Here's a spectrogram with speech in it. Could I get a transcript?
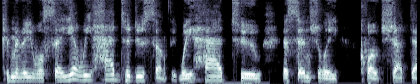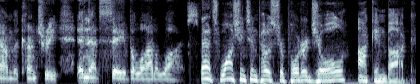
community will say, yeah, we had to do something. We had to essentially quote, shut down the country, and that saved a lot of lives. That's Washington Post reporter Joel Achenbach.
